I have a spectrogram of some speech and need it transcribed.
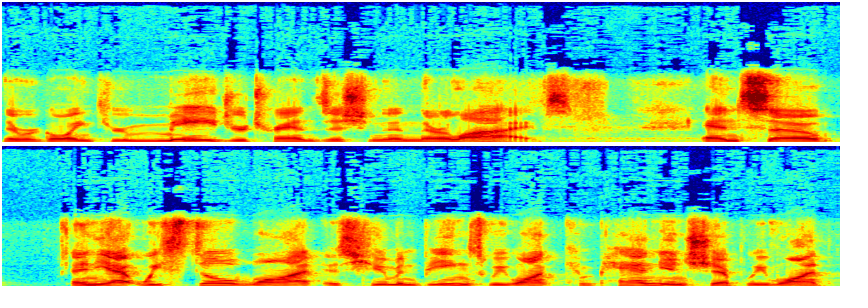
they were going through major transition in their lives and so and yet we still want as human beings we want companionship we want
